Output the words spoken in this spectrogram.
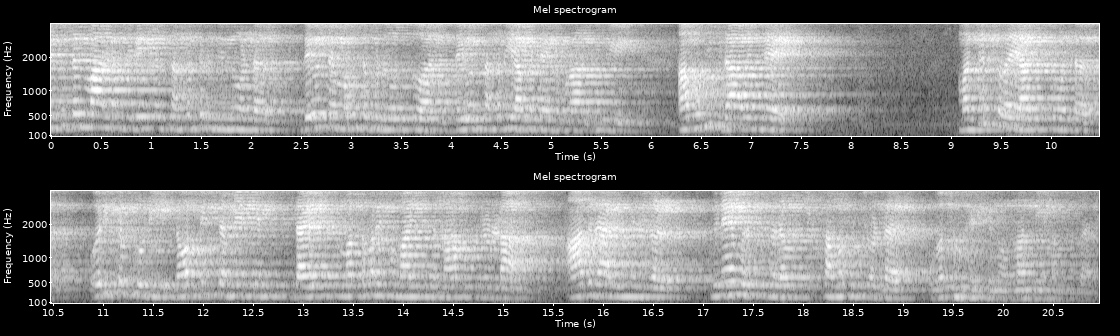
വിശുദ്ധന്മാരുടെ നിരയിലും സംഘത്തിൽ നിന്നുകൊണ്ട് ദൈവത്തെ മഹത്വപ്പെടുത്തുവാൻ ദൈവം സംഗതിയാകട്ടെ എന്ന് പ്രാർത്ഥിക്കുകയും ആ മുൻ പിതാവിന്റെ മധ്യസ്ഥത യാചിച്ചുകൊണ്ട് ഒരിക്കൽ കൂടി നോർത്ത് ഈസ്റ്റ് അമേരിക്കൻ നാമത്തിലുള്ള സമർപ്പിച്ചുകൊണ്ട് ഉപസംഹരിക്കുന്നു. നന്ദി നമസ്കാരം.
